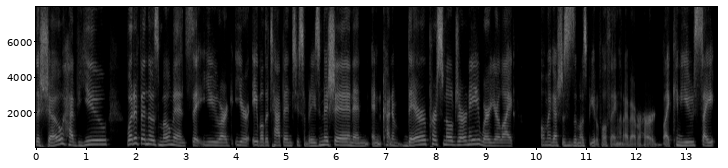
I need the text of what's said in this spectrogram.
the show, have you what have been those moments that you are you're able to tap into somebody's mission and and kind of their personal journey where you're like, "Oh my gosh, this is the most beautiful thing that I've ever heard." Like can you cite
